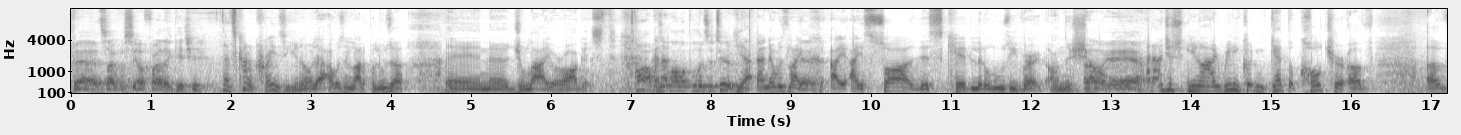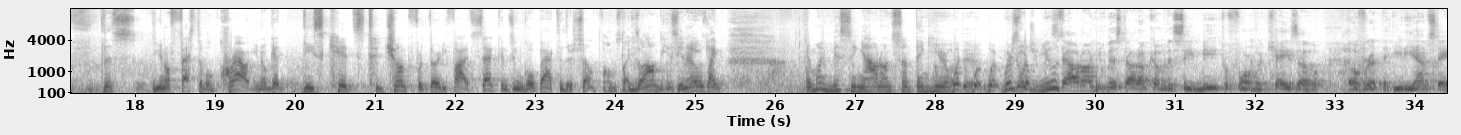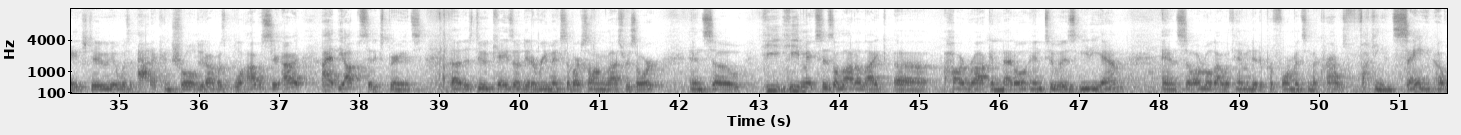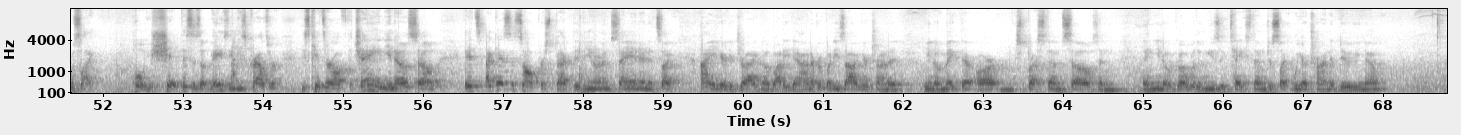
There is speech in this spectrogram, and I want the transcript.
yeah, it's like we'll see how far that gets you. That's kind of crazy, you know. I was in Lollapalooza in uh, July or August. Oh, I was And at Lollapalooza too. Yeah, and it was like Yeah. I, I saw this kid, Little Uzi Vert, on the show. Oh, yeah, yeah. And I just, you know, I really couldn't get the culture of of this, you know, festival crowd. You know, get these kids to jump for 35 seconds and go back to their cell phones like zombies. You know, it was like, am I missing out on something here? what, Oh, Dude, what, what- where's you know the you music? missed out on? You missed out on coming to see me perform with Kayzo over at the EDM stage, dude. It was out of control, dude. I was blo- I was ser- I, I had the opposite experience. Uh, this dude Kayzo did a remix of our song Last Resort, and so he he mixes a lot of like uh, hard rock and metal into his EDM. And so I rolled out with him and did a performance, and the crowd was fucking insane. I was like, holy shit, this is amazing. These crowds are, these kids are off the chain, you know? So it's, I guess it's all perspective, you know what I'm saying? And it's like, I ain't here to drag nobody down. Everybody's out here trying to, you know, make their art and express themselves and, and, you know, go where the music takes them, just like we are trying to do, you know?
